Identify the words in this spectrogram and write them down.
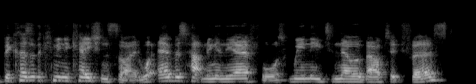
because of the communication side, whatever's happening in the Air Force, we need to know about it first.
